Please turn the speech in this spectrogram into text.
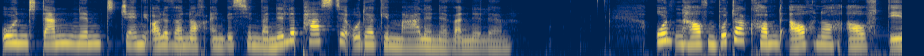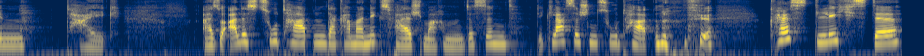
Und dann nimmt Jamie Oliver noch ein bisschen Vanillepaste oder gemahlene Vanille. Und ein Haufen Butter kommt auch noch auf den Teig. Also alles Zutaten, da kann man nichts falsch machen. Das sind die klassischen Zutaten für köstlichste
